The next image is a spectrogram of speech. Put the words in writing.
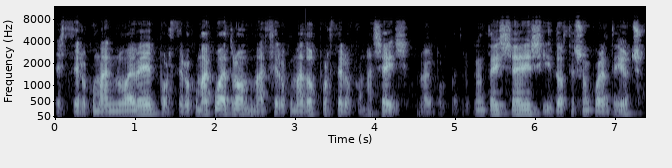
es 0,9 por 0,4 más 0,2 por 0,6. 9 por 4, 36 y 12 son 48.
